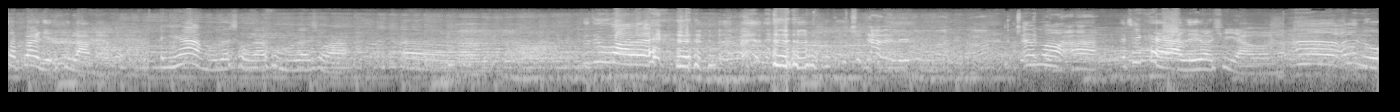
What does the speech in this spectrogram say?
surprise လေးတစ်ခုလာမယ်ပေါ့အရင်ကမိုးသက်ချိုတာအခုမိုးသက်ချိုတာအဲ တူတူပါပဲချစ်ကြတယ်လေကောင်ကလေနော်အဲ့မအာအချစ်ခံရလေးတော့ရှိရပါတော့အဲအဲ့လို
